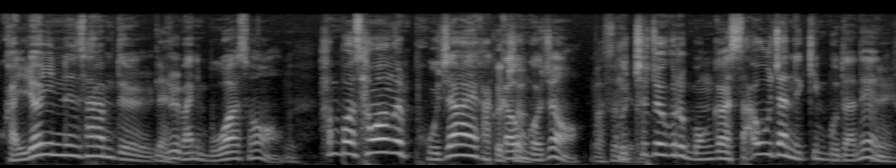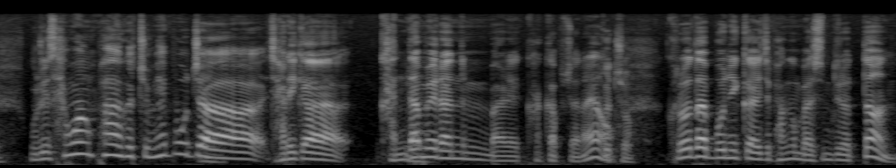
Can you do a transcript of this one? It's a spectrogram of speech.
관련 있는 사람들을 네. 많이 모아서 음. 한번 상황을 보자에 가까운 그렇죠. 거죠. 맞습니다. 구체적으로 뭔가 싸우자 느낌보다는 네. 우리 상황 파악을 좀 해보자 자리가 간담회라는 말에 가깝잖아요. 그렇죠. 그러다 보니까 이제 방금 말씀드렸던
